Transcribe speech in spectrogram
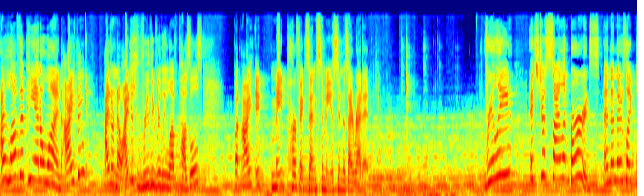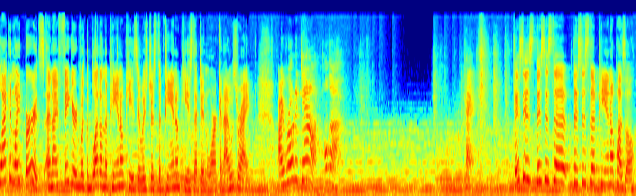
I love the piano one. I think, I don't know, I just really, really love puzzles, but I it made perfect sense to me as soon as I read it. Really? It's just silent birds. And then there's like black and white birds. And I figured with the blood on the piano keys, it was just the piano keys that didn't work. And I was right. I wrote it down. Hold on. Okay. This is this is the this is the piano puzzle.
